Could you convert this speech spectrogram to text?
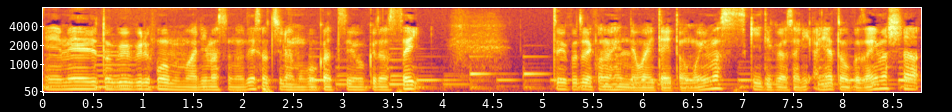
えー、メールと Google フォームもありますのでそちらもご活用ください。ということでこの辺で終わりたいと思います。聞いてくださりありがとうございました。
